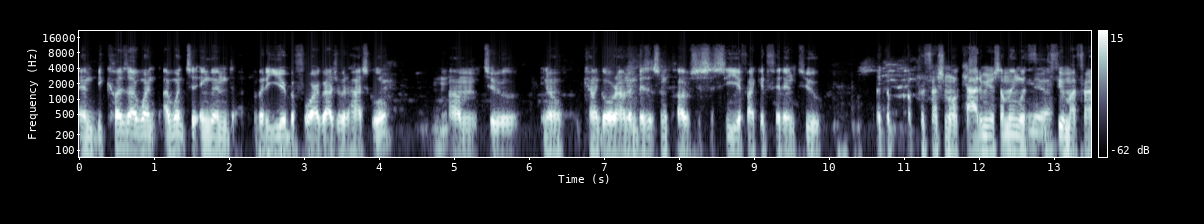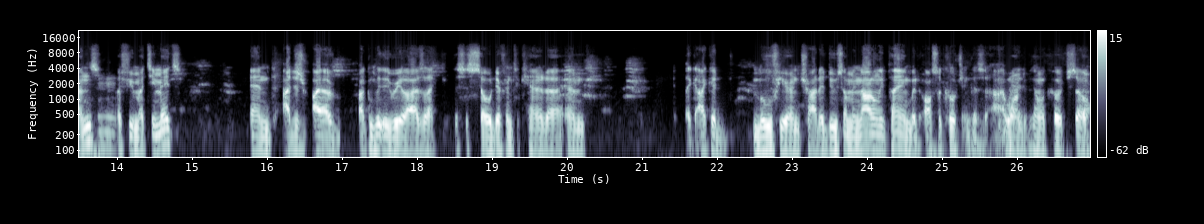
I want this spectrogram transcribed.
And because I went, I went to England about a year before I graduated high school, Mhm. um, to you know kind of go around and visit some clubs just to see if I could fit into like a, a professional academy or something with, Yeah. with a few of my friends, Mhm. a few of my teammates, and I just I I completely realized like this is so different to Canada and like I could move here and try to do something not only playing but also coaching because I wanted to become a coach. So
